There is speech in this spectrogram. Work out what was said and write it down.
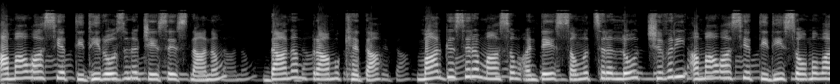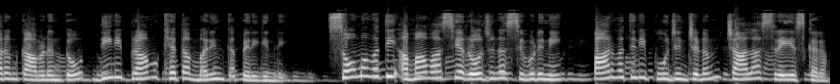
అమావాస్య తిథి రోజున చేసే స్నానం దానం ప్రాముఖ్యత మార్గశర మాసం అంటే సంవత్సరంలో చివరి అమావాస్య తిథి సోమవారం కావడంతో దీని ప్రాముఖ్యత మరింత పెరిగింది. సోమవతి అమావాస్య రోజున శివుడిని పార్వతిని పూజించడం చాలా శ్రేయస్కరం.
